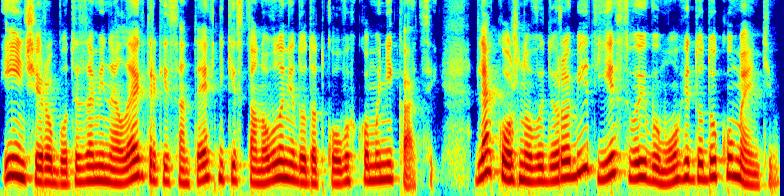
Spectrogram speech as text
інші роботи, заміна електрики, сантехніки, встановлення додаткових комунікацій. Для кожного виду робіт є свої вимоги до документів.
